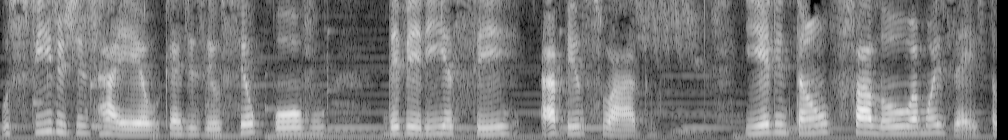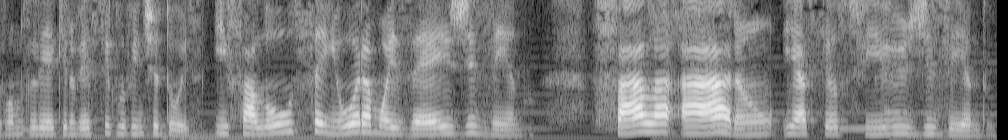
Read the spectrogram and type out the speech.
os filhos de Israel, quer dizer, o seu povo, deveria ser abençoado. E ele então falou a Moisés. Então vamos ler aqui no versículo 22. E falou o Senhor a Moisés, dizendo: Fala a Arão e a seus filhos, dizendo:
